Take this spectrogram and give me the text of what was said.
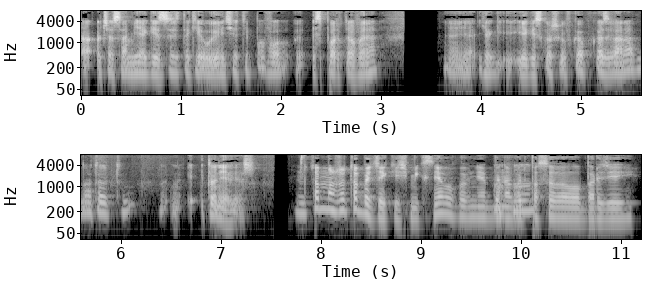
A, a czasami jak jest takie ujęcie typowo sportowe, nie? jak, jak jest koszówka pokazywana, no to, to, to nie wiesz. No to może to być jakiś miks, nie? Bo pewnie by Mhm. nawet pasowało bardziej,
